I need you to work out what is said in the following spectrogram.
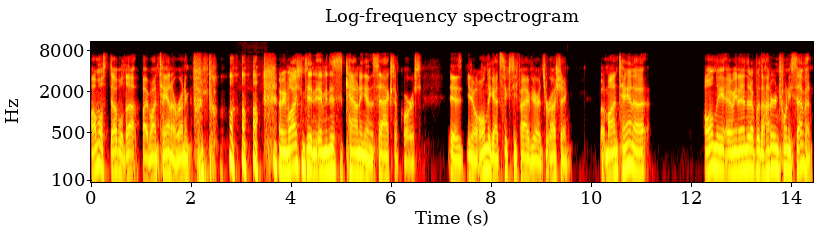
almost doubled up by Montana running the football. I mean Washington. I mean this is counting in the sacks, of course, is you know only got 65 yards rushing, but Montana only I mean ended up with 127.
